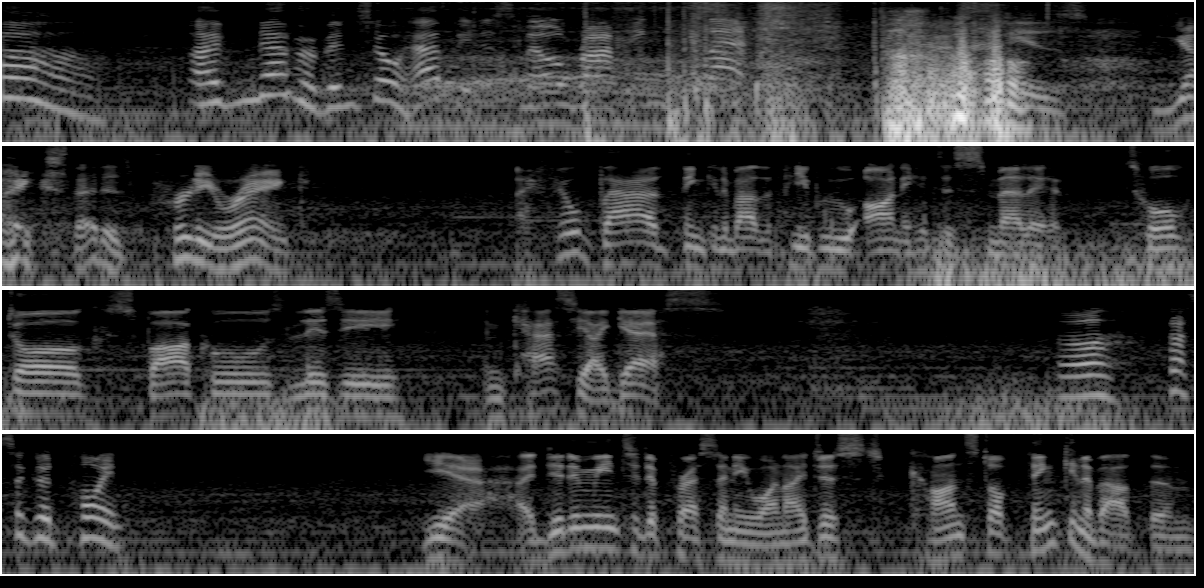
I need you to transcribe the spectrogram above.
Ah, I've never been so happy to smell rotting flesh. That is, yikes, that is pretty rank. I feel bad thinking about the people who aren't here to smell it. TorqueDawg, Sparkles, Lizzie, and Cassie, I guess. Uh, that's a good point. Yeah, I didn't mean to depress anyone. I just can't stop thinking about them.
